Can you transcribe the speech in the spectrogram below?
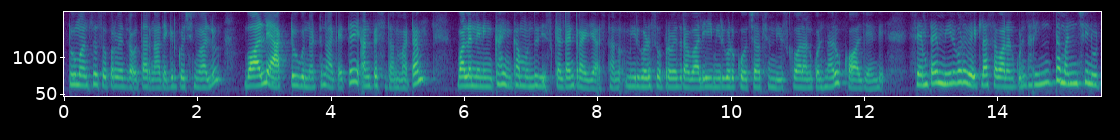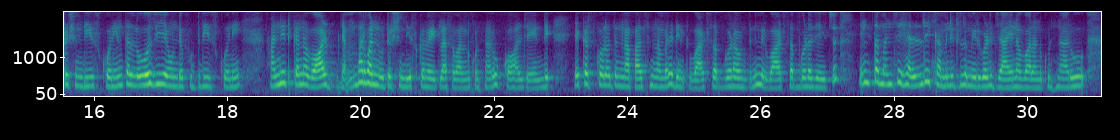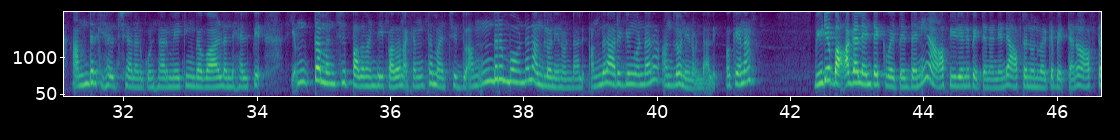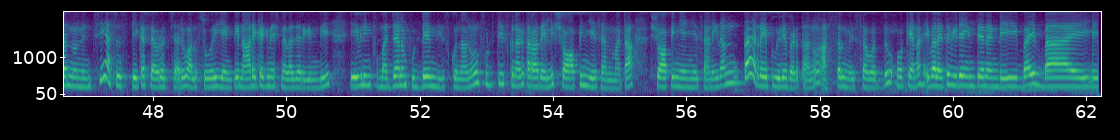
టూ మంత్స్లో సూపర్వైజర్ అవుతారు నా దగ్గరికి వచ్చిన వాళ్ళు. వాళ్ళు యాక్టివ్గా ఉన్నట్టు నాకైతే అనిపిస్తుంది అనమాట వాళ్ళని నేను ఇంకా ఇంకా ముందు తీసుకెళ్ళడానికి ట్రై చేస్తాను. మీరు కూడా సూపర్వైజర్ అవ్వాలి మీరు కూడా కోచ్ ఆప్షన్ తీసుకోవాలనుకుంటున్నారు కాల్ చేయండి. సేమ్ టైం మీరు కూడా వెయిట్ లాస్ అవ్వాలనుకుంటున్నారు. ఇంత మంచి న్యూట్రిషన్ తీసుకొని ఇంత లోజీ ఉండే ఫుడ్ తీసుకొని అన్నిటికన్నా వాల్ నెంబర్ వన్ న్యూట్రిషన్ తీసుకొని వెయిట్ లాస్ అవ్వాలనుకుంటున్నారు కాల్ చేయండి. ఎక్కడ స్కూల్ అవుతుంది నా పర్సనల్ నెంబరే దీనికి వాట్సాప్ కూడా ఉంటుంది. మీరు వాట్సాప్ కూడా చేయొచ్చు. ఇంత మంచి హెల్దీ కమ్యూనిటీలో మీరు కూడా జాయిన్ అవ్వాలనుకుంటున్నారు అందరికీ హెల్ప్ చేయాలనుకుంటున్నారు making the world and help ఎంత మంచి పదం అండి. ఈ పదం నాకు ఎంత మంచిద్దు. అందరం బాగుండాలి అందులో నేను ఉండాలి అందరూ ఆరోగ్యంగా ఉండాలి అందులో నేను ఉండాలి ఓకేనా? వీడియో బాగా లెంత్ ఎక్కువైపోద్దని హాఫ్ వీడియోనే పెట్టానండి. అంటే ఆఫ్టర్నూన్ వరకే పెట్టాను. ఆఫ్టర్నూన్ నుంచి అసలు స్పీకర్స్ ఎవరు వచ్చారు వాళ్ళ స్టోరీ ఏంటి నా రికగ్నేషన్ ఎలా జరిగింది ఈవినింగ్ మధ్యాహ్నం ఫుడ్ ఏం తీసుకున్నాను ఫుడ్ తీసుకున్నాక తర్వాత వెళ్ళి షాపింగ్ చేశాను అనమాట షాపింగ్ ఏం చేశాను ఇదంతా రేపు వీడియో పెడతాను. అస్సలు మిస్ అవ్వద్దు. ఓకేనా? ఇవాళ అయితే వీడియో ఇంతేనండి. Bye bye.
